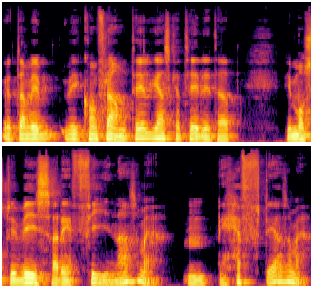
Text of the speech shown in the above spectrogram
Utan vi, vi kom fram till ganska tidigt att vi måste ju visa det fina som är. Mm. Det häftiga som är.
